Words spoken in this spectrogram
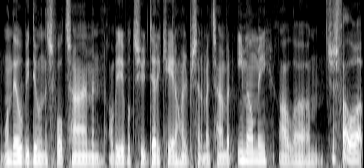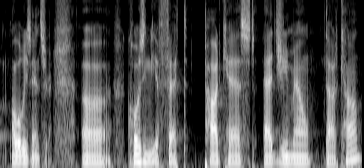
one day we'll be doing this full time, and I'll be able to dedicate 100% of my time. But email me. I'll um, just follow up. I'll always answer. Uh, causing the effect podcast at gmail.com.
